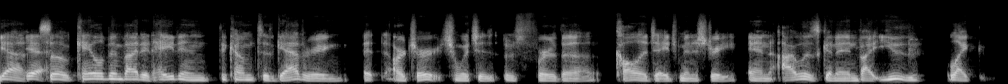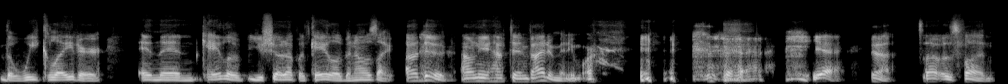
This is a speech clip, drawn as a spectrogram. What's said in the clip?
Yeah. Yeah. So Caleb invited Hayden to come to the gathering at our church, which is was for the college age ministry. And I was gonna invite you like the week later. And then Caleb, you showed up with Caleb, and I was like, "Oh, dude, I don't even have to invite him anymore." yeah, Yeah. So that was fun.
